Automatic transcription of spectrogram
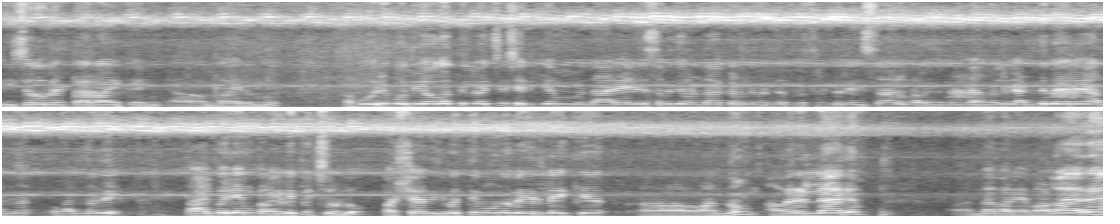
ടീച്ചർ റിട്ടയറായി കഴിഞ്ഞ ഉണ്ടായിരുന്നു. അപ്പോൾ ഒരു പൊതുയോഗത്തിൽ വെച്ച് ശരിക്കും നാരായണ സമിതി ഉണ്ടാക്കണമെന്ന് ഇവിടുത്തെ പ്രസിഡന്റ് രവിസാർ പറഞ്ഞപ്പോൾ ഞങ്ങൾ രണ്ടുപേരെ അന്ന് വന്നതിൽ താല്പര്യം പ്രകടിപ്പിച്ചുള്ളൂ. പക്ഷേ അത് ഇരുപത്തിമൂന്ന് പേരിലേക്ക് വന്നു. അവരെല്ലാവരും എന്താ പറയുക വളരെ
